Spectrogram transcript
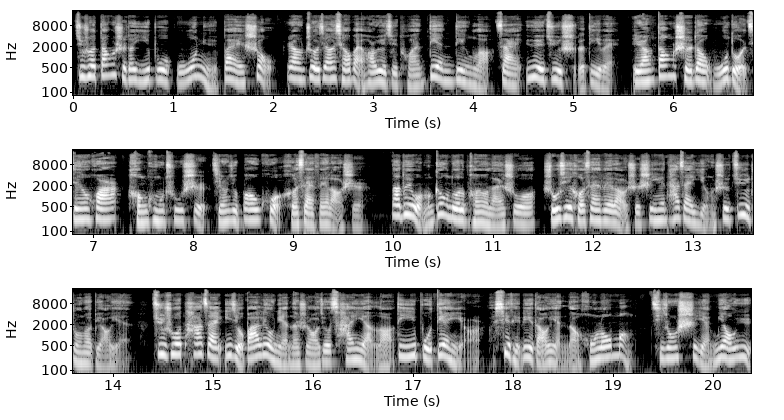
据说当时的一部《舞女拜寿》，让浙江小百花越剧团奠定了在越剧史的地位，也让当时的五朵金花横空出世，其中就包括何赛飞老师。那对我们更多的朋友来说，熟悉何赛飞老师是因为他在影视剧中的表演。据说他在一九八六年的时候就参演了第一部电影，谢铁骊导演的《红楼梦》，其中饰演妙玉，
